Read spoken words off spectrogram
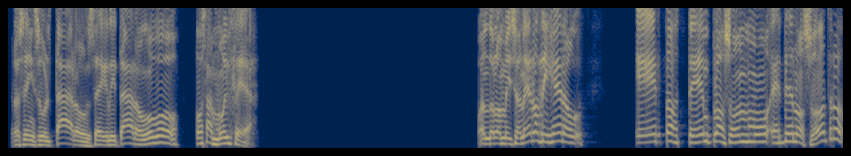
Pero se insultaron, se gritaron, hubo cosas muy feas. Cuando los misioneros dijeron, estos templos somos, es de nosotros,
